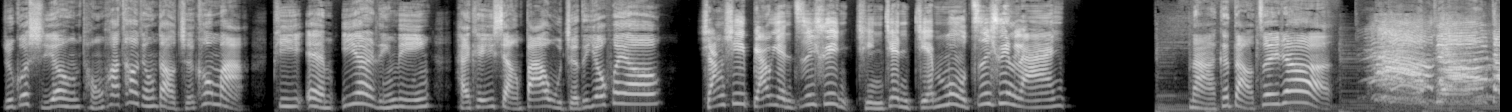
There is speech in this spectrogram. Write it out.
如果使用童话套中岛折扣码 PM 一二零零，还可以享八五折的优惠哦。详细表演资讯，请见节目资讯栏。哪个岛最热？套中岛。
